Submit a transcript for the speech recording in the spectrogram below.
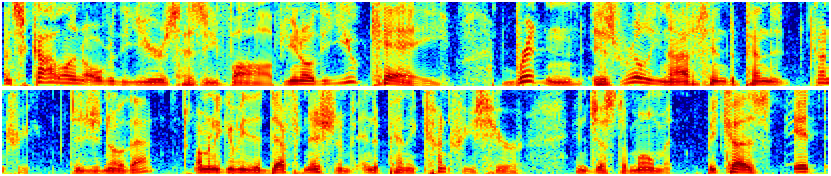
And Scotland over the years has evolved. You know, the UK, Britain, is really not an independent country. Did you know that? I'm going to give you the definition of independent countries here in just a moment because it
